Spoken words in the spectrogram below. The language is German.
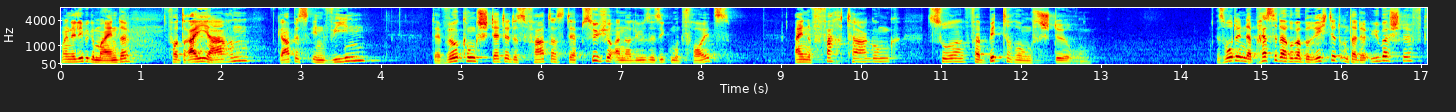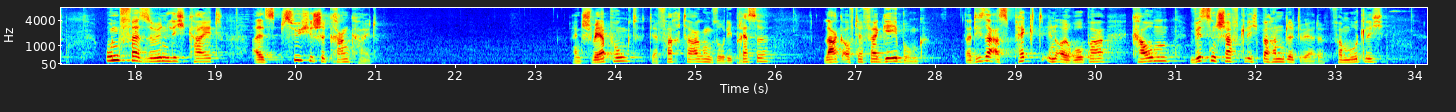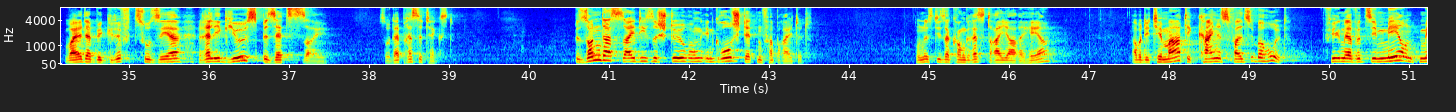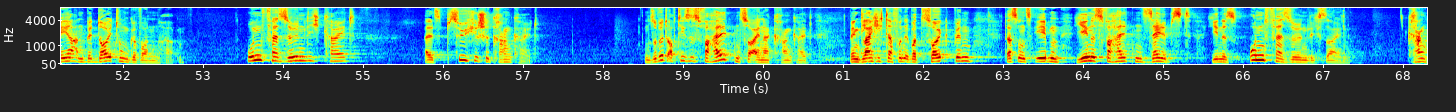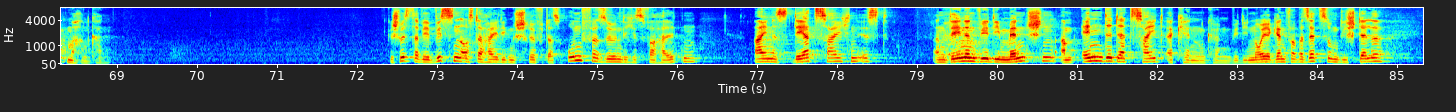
Meine liebe Gemeinde, vor drei Jahren gab es in Wien, der Wirkungsstätte des Vaters der Psychoanalyse Sigmund Freuds, eine Fachtagung zur Verbitterungsstörung. Es wurde in der Presse darüber berichtet unter der Überschrift Unversöhnlichkeit als psychische Krankheit. Ein Schwerpunkt der Fachtagung, so die Presse, lag auf der Vergebung, da dieser Aspekt in Europa kaum wissenschaftlich behandelt werde, vermutlich weil der Begriff zu sehr religiös besetzt sei, so der Pressetext. Besonders sei diese Störung in Großstädten verbreitet. Nun ist dieser Kongress drei Jahre her, aber die Thematik keinesfalls überholt. Vielmehr wird sie mehr und mehr an Bedeutung gewonnen haben. Unversöhnlichkeit als psychische Krankheit. Und so wird auch dieses Verhalten zu einer Krankheit, wenngleich ich davon überzeugt bin, dass uns eben jenes Verhalten selbst, jenes Unversöhnlichsein krank machen kann. Geschwister, wir wissen aus der Heiligen Schrift, dass unversöhnliches Verhalten eines der Zeichen ist, an denen wir die Menschen am Ende der Zeit erkennen können, wie die neue Genfer Übersetzung die Stelle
